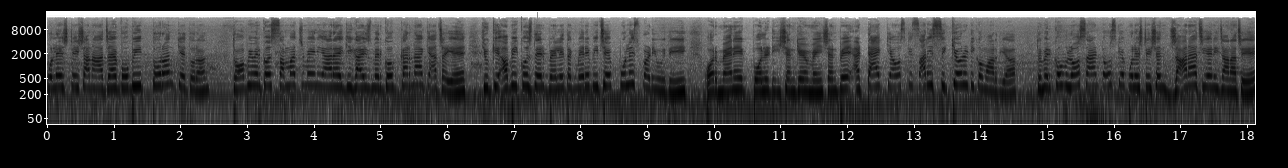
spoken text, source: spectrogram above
पुलिस स्टेशन आ जाए, वो भी तुरंत के तुरंत। तो अभी मेरे को समझ में नहीं आ रहा है कि गाइज़ मेरे को करना क्या चाहिए, क्योंकि अभी कुछ देर पहले तक मेरे पीछे पुलिस पड़ी हुई थी और मैंने एक पॉलिटिशियन के मेंशन पे अटैक किया, उसकी सारी सिक्योरिटी को मार दिया। तो मेरे को लॉस सैंटोस के पुलिस स्टेशन जाना चाहिए, नहीं जाना चाहिए।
